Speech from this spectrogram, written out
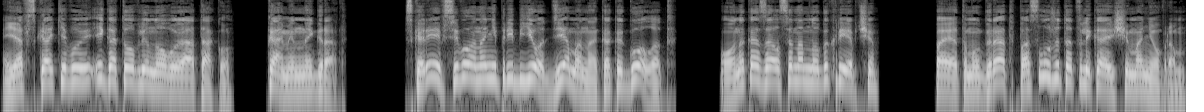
Я вскакиваю и готовлю новую атаку. Каменный град. Скорее всего, она не прибьет демона, как и голод. Он оказался намного крепче. Поэтому град послужит отвлекающим маневром.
